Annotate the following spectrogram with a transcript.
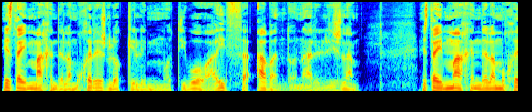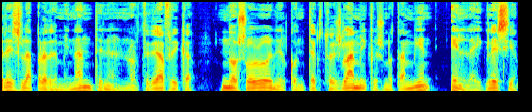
Esta imagen de la mujer es lo que le motivó a Aiza a abandonar el Islam. Esta imagen de la mujer es la predominante en el norte de África, no solo en el contexto islámico, sino también en la Iglesia.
